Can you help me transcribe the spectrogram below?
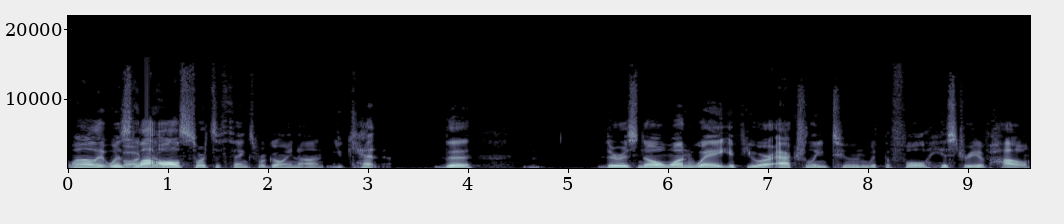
well, it was all sorts of things were going on. You can't the there is no one way if you are actually in tune with the full history of how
